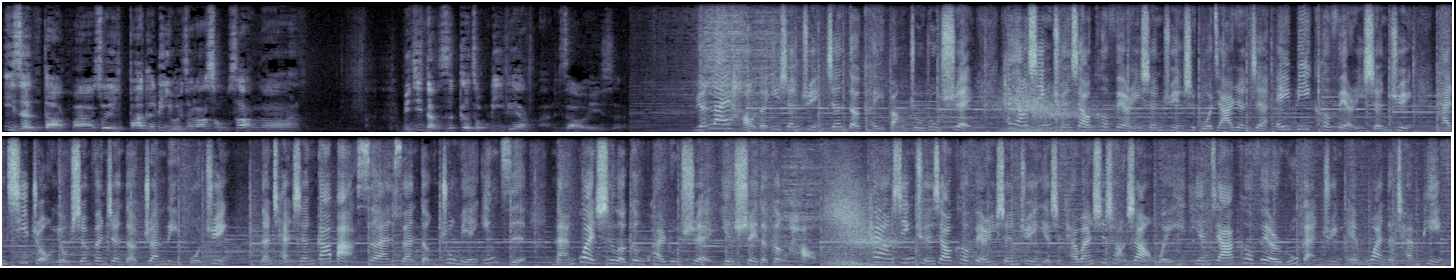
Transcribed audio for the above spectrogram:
一人党嘛，所以八个立委在他手上啊。民进党是各种力量嘛，你知道我的意思？原来好的益生菌真的可以帮助入睡。太阳星全效克菲尔益生菌是国家认证 AB 克菲尔益生菌，含七种有身份证的专利活菌，能产生伽巴、色氨酸等助眠因子，难怪吃了更快入睡，也睡得更好。太阳星全效克菲尔益生菌也是台湾市场上唯一添加克菲尔乳杆菌 M1 的产品。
